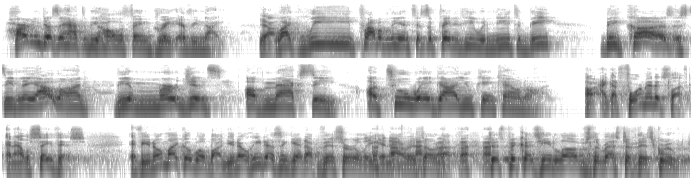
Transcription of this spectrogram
Harden doesn't have to be Hall of Fame great every night. Yeah. Like we probably anticipated he would need to be because, as Stephen A. outlined, the emergence of Maxey, a two-way guy you can count on. All right, I got four minutes left, and I will say this. If you know Michael Wilbon, you know he doesn't get up this early in Arizona just because he loves the rest of this group.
